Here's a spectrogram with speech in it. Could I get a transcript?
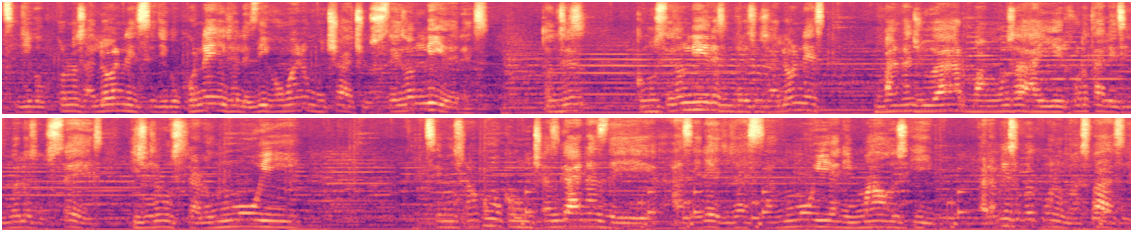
se llegó con los salones, se llegó con ellos y les digo, bueno muchachos, ustedes son líderes, entonces como ustedes son líderes entre sus salones, van a ayudar, vamos a ir fortaleciéndolos a ustedes. Y ellos se mostraron muy, se mostraron como con muchas ganas de hacer eso, o están muy animados y para mí eso fue como lo más fácil.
